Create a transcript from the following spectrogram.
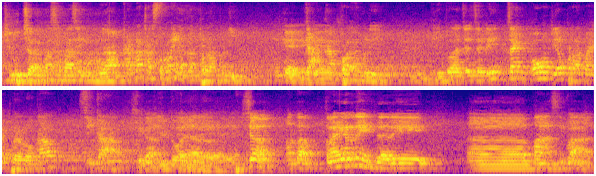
dihujat masing-masing ya karena customer nggak akan pernah beli Oke, nggak oke. akan pernah beli Hmm. gitu aja jadi cek oh dia pernah pakai brand lokal sikat Sikat. gitu Ya, aja ya, ya. Siap, mantap. Terakhir nih dari eh, Mas Ivan.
